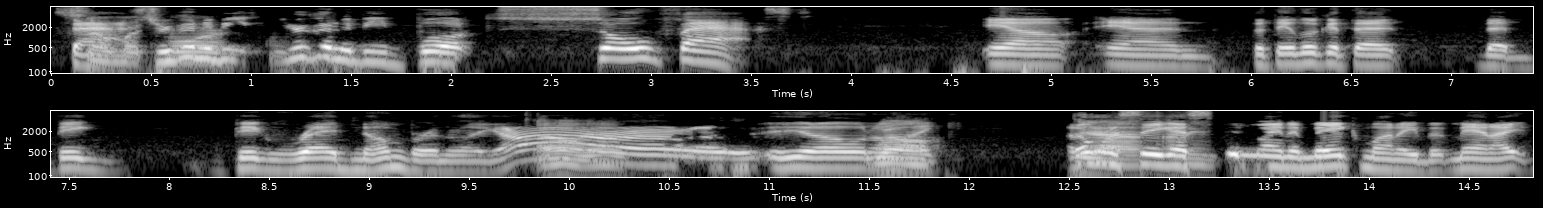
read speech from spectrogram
So fast. much you're going to be you're going to be booked so fast. Yeah, and but they look at that that big big red number and they're like, ah, you know, and Oh, Well, I'm like, I don't want to say you I got to mean- spend money to make money, but man, I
